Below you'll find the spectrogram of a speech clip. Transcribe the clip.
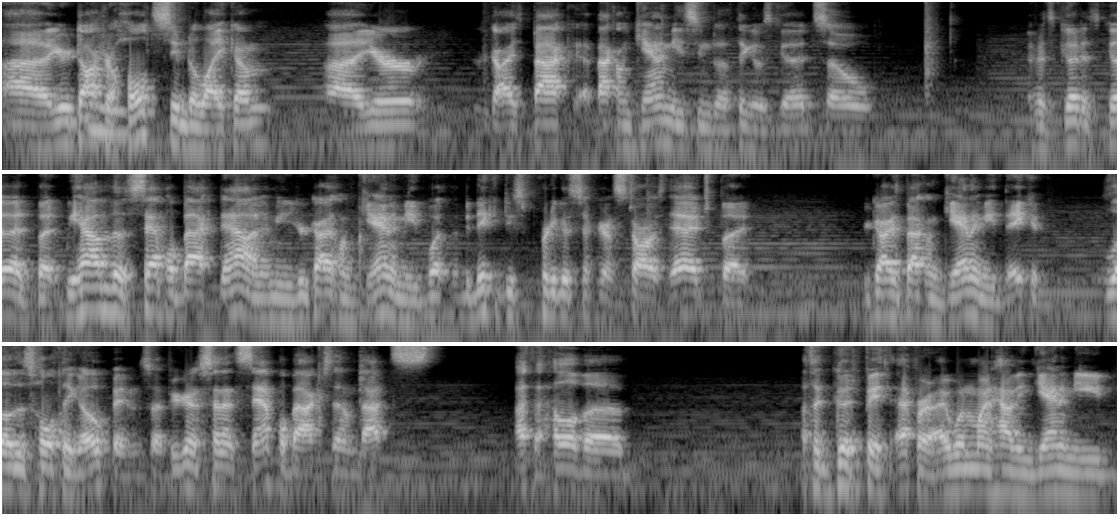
uh, your Doctor Mhm. Holt seemed to like him. Uh, your, your guys back back on Ganymede seemed to think it was good. So if it's good, it's good. But we have the sample back now. And I mean, your guys on Ganymede, what I mean, they could do some pretty good stuff here on Star's Edge. But your guys back on Ganymede, they could blow this whole thing open. So if you're going to send that sample back to them, that's that's a hell of a that's a good faith effort. I wouldn't mind having Ganymede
